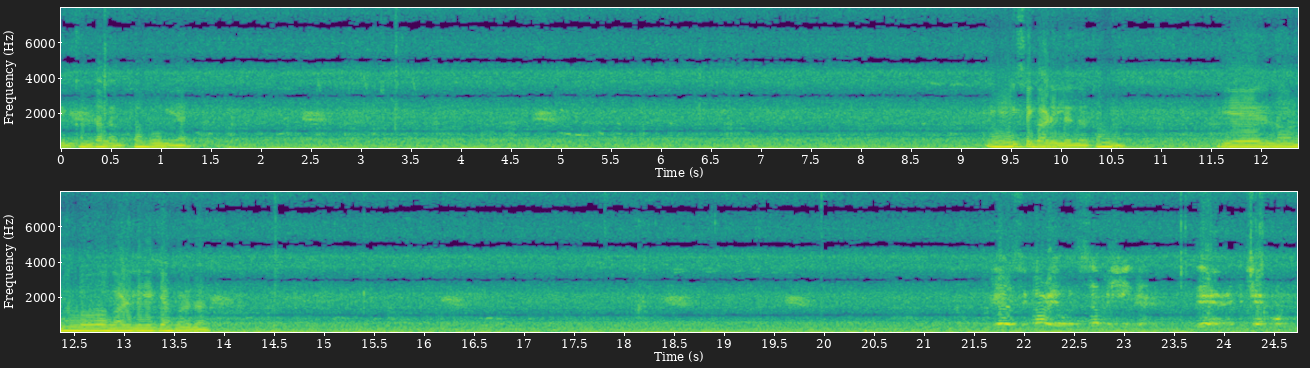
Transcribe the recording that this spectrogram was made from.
एक घंटा लगभग हो गया। है यहीं से गाड़ी ले लेता हूँ। मैं ये नॉर्मल लोगों को गाड़ी लेके क्या फ़ायदा? है submachine gun. There, at the checkpoint.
